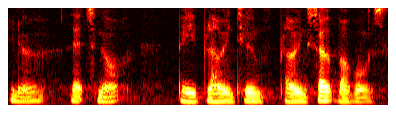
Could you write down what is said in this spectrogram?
you know, let's not be blowing to blowing soap bubbles.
